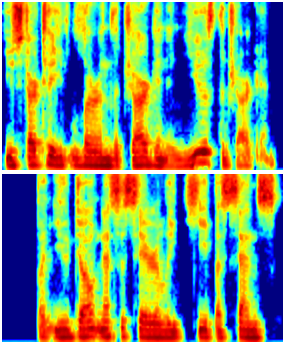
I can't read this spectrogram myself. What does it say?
you start to learn the jargon and use the jargon, but you don't necessarily keep a sense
